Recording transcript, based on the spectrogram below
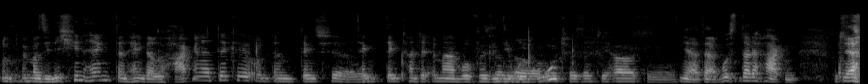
Und wenn man sie nicht hinhängt, dann hängt da so Haken an der Decke und dann denkt, Tja. denkt, denkt Tante immer, wofür sind Genau, die wohl gut? Wofür sind die Haken? Ja, da, wo ist denn da der Haken? Ja.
